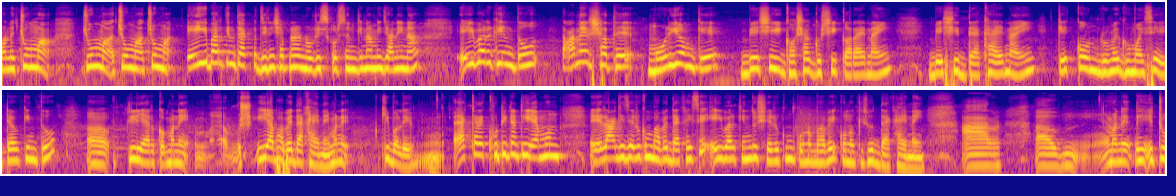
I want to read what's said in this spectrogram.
মানে চুম্মা চুম্মা চুম্মা চুম্মা। এইবার কিন্তু একটা জিনিস আপনারা নোটিস করছেন কিনা আমি জানি না। এইবার কিন্তু তানের সাথে মরিয়মকে বেশি ঘষাঘষি করায় নাই, বেশি দেখায় নাই, কে কোন রুমে ঘুমাইছে এটাও কিন্তু ক্লিয়ার মানে ইয়াভাবে দেখায় নাই। মানে কি বলে একেবারে খুঁটিনাটি এমন এর আগে যেরকমভাবে দেখাইছে, এইবার কিন্তু সেরকম কোনোভাবে কোনো কিছু দেখায় নাই। আর মানে একটু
